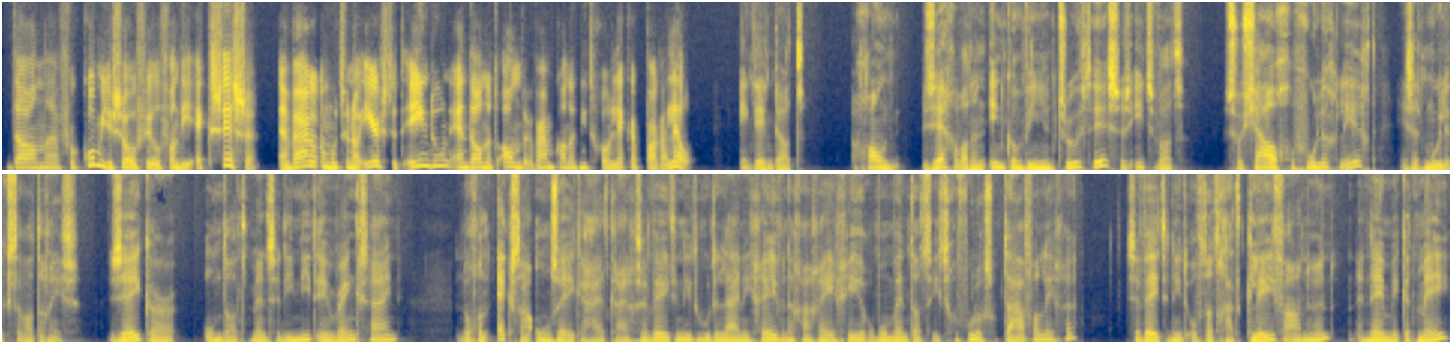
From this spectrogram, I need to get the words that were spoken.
dan uh, voorkom je zoveel van die excessen. En waarom moeten we nou eerst het een doen en dan het ander? Waarom kan het niet gewoon lekker parallel? Ik denk dat gewoon zeggen wat een inconvenient truth is, dus iets wat sociaal gevoelig ligt, is het moeilijkste wat er is. Zeker omdat mensen die niet in rank zijn, nog een extra onzekerheid krijgen. Ze weten niet hoe de leidinggevenden gaan reageren op het moment dat ze iets gevoeligs op tafel liggen. Ze weten niet of dat gaat kleven aan hun. Neem ik het mee?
